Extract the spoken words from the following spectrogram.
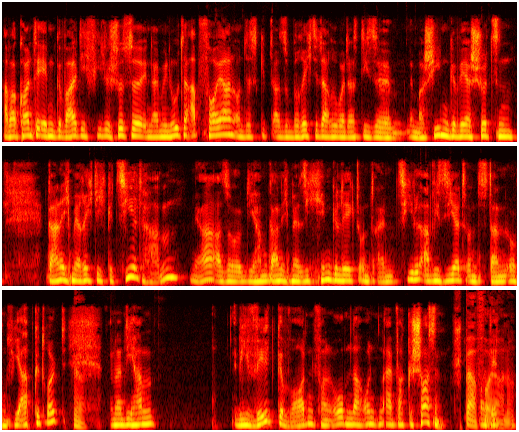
aber konnte eben gewaltig viele Schüsse in der Minute abfeuern und es gibt also Berichte darüber, dass diese Maschinengewehrschützen gar nicht mehr richtig gezielt haben. Ja, also die haben gar nicht mehr sich hingelegt und ein Ziel avisiert und dann irgendwie abgedrückt, ja. sondern die haben wie wild geworden, von oben nach unten einfach geschossen. Sperrfeuer, und ne?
